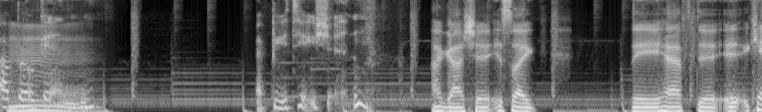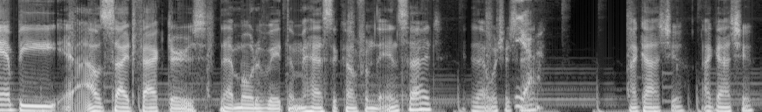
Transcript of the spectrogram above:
a broken mm. reputation. I gotcha. It's like they have to it, it, can't be outside factors that motivate them. It has to come from the inside. Is that what you're saying? Yeah. I got you. I got you.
